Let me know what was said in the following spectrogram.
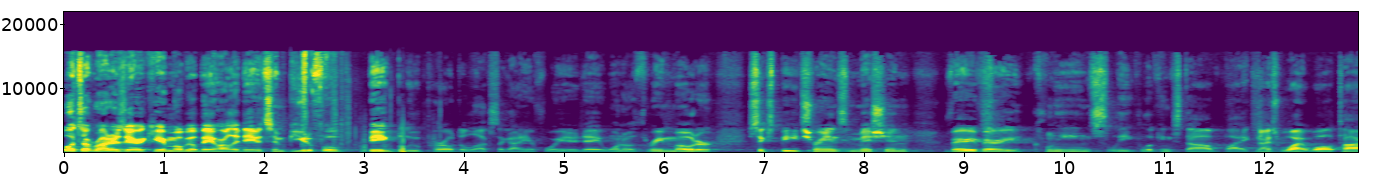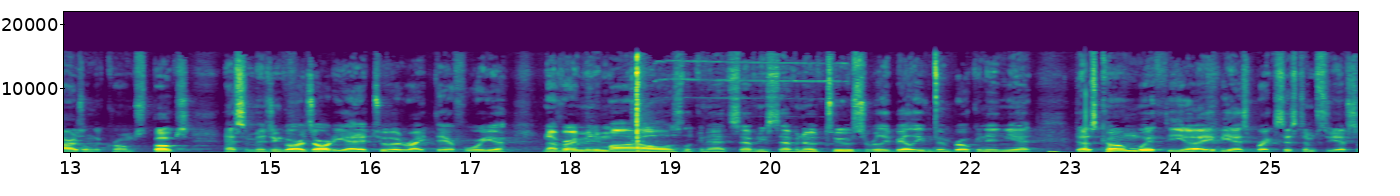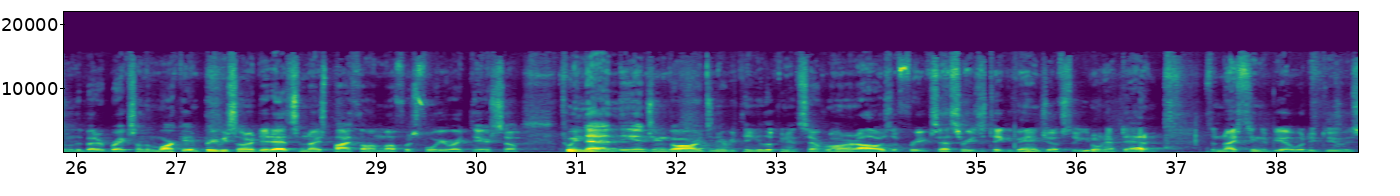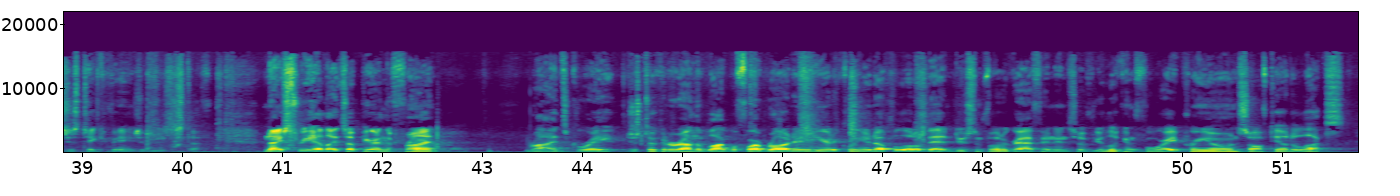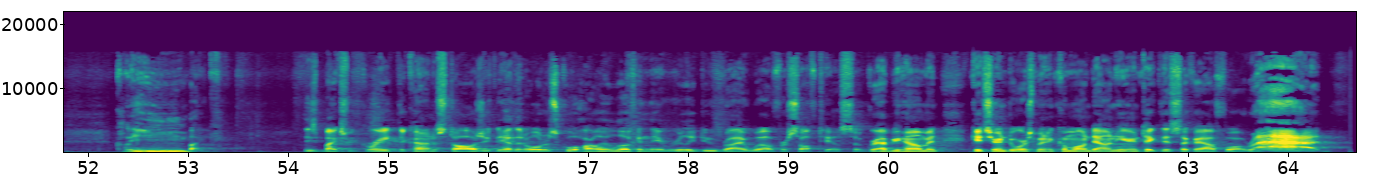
What's up, riders? Eric here, Mobile Bay Harley Davidson. Beautiful big blue pearl deluxe I got here for you today. 103 motor, six speed transmission, very, very clean, sleek looking style bike. Nice white wall tires on the chrome spokes. Has some engine guards already added to it right there for you. Not very many miles, looking at 7702, so really barely even been broken in yet. Does come with the uh, ABS brake system, so you have some of the better brakes on the market. And previous owner did add some nice Python mufflers for you right there. So between that and the engine guards and everything, you're looking at several hundred dollars of free accessories to take advantage of, so you don't have to add them. The nice thing to be able to do is just take advantage of easy stuff. Nice three headlights up here in the front. Ride's great. Just took it around the block before I brought it in here to clean it up a little bit and do some photographing. And so if you're looking for a pre-owned Softail Deluxe, clean bike. These bikes are great. They're kind of nostalgic. They have that older school Harley look and they really do ride well for Softails. So grab your helmet, get your endorsement and come on down here and take this sucker out for a ride.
